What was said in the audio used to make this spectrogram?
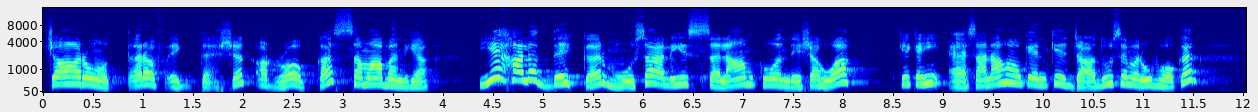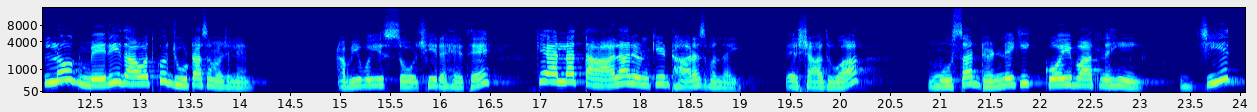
چاروں طرف ایک دہشت اور روب کا سما بن گیا۔ یہ حالت دیکھ کر موسا علیہ السلام کو اندیشہ ہوا کہ کہیں ایسا نہ ہو کہ ان کے جادو سے مروب ہو کر لوگ میری دعوت کو جھوٹا سمجھ لیں۔ ابھی وہ یہ سوچ ہی رہے تھے کہ اللہ تعالیٰ نے ان کی ڈھارس بندھائی ارشاد ہوا موسا ڈرنے کی کوئی بات نہیں۔ جیت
